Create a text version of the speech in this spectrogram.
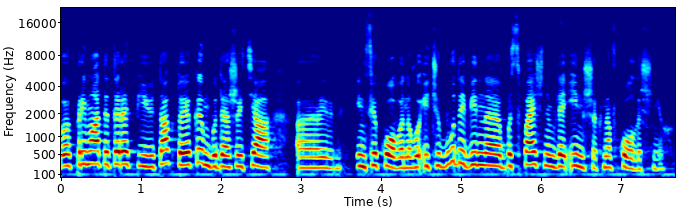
от приймати терапію, так то яким буде життя е, інфікованого, і чи буде він е, безпечним для інших навколишніх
